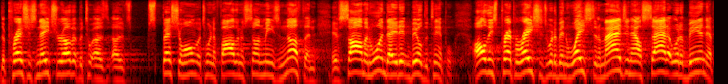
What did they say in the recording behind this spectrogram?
the precious nature of it, a, a uh, uh, special moment between a father and a son means nothing if Solomon one day didn't build the temple. All these preparations would have been wasted. Imagine how sad it would have been if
